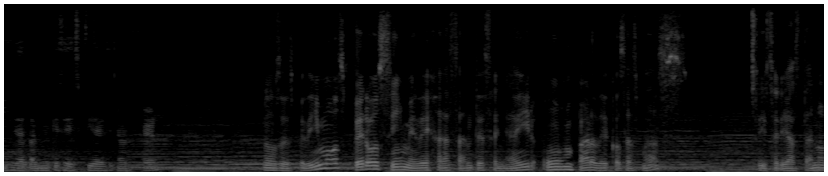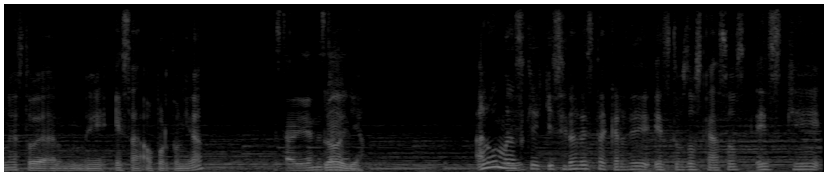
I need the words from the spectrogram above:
quisiera también que se despida el señor Fer. Nos despedimos, pero si me dejas antes añadir un par de cosas más, si serías tan honesto de darme esa oportunidad, Está bien, está lo bien. diría. Algo más Sí. que quisiera destacar de estos dos casos es que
